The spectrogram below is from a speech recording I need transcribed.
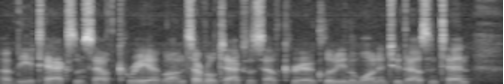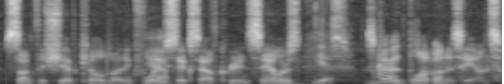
of the attacks in South Korea, on several attacks in South Korea, including the one in 2010, sunk the ship, killed I think 46 South Korean sailors. yes. This guy had blood on his hands.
